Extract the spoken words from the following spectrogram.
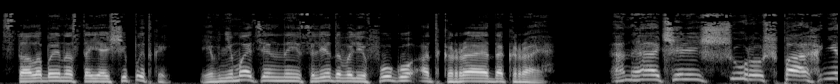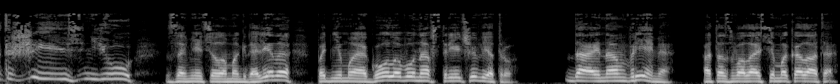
стало бы настоящей пыткой, и внимательно исследовали фугу от края до края. — Она чересчур уж пахнет жизнью, — заметила Магдалена, поднимая голову навстречу ветру. — Дай нам время, — отозвалась Макалата.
